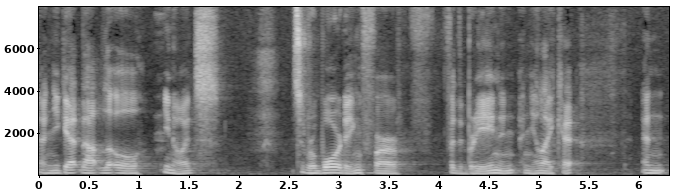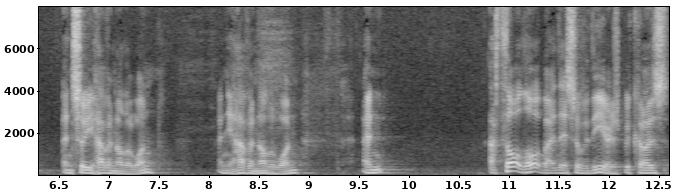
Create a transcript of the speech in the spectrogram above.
and you get that little, you know, it's it's rewarding for for the brain and, and you like it, and and so you have another one, and you have another one, and I've thought a lot about this over the years because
